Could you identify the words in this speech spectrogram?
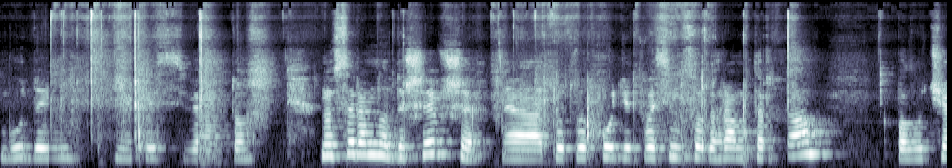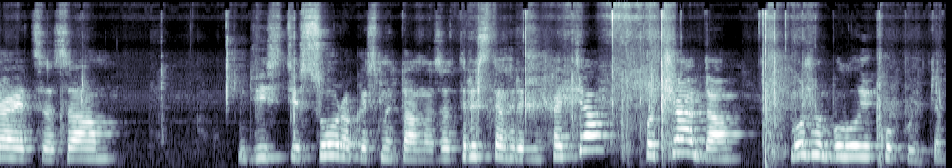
Буде їм якесь свято. Но все одно дешевше. Е, Тут виходить 800 грам торта. Получається за 240 і сметана за 300 гривень. Хоча, хоча да, можна було і купити.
